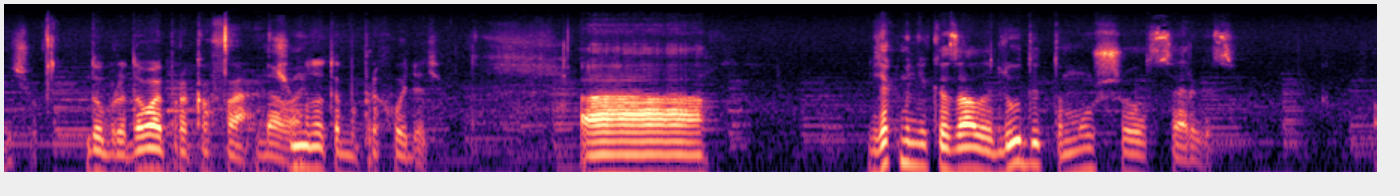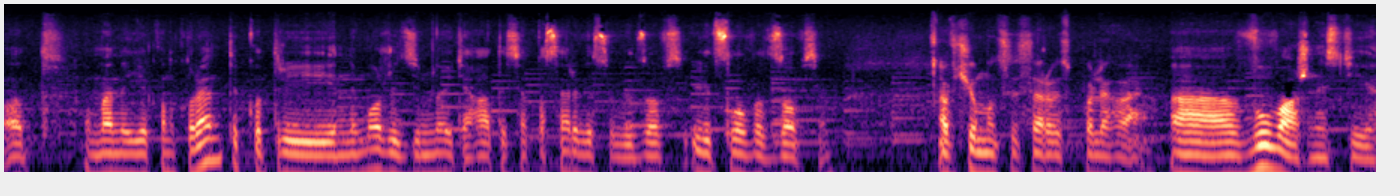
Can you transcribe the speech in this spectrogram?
не чув. Добре, давай про кафе. Давай. Чому до тебе приходять? А, як мені казали люди, тому що сервіс. От у мене є конкуренти, котрі не можуть зі мною тягатися по сервісу від, зовсім, від слова зовсім. А в чому цей сервіс полягає? А, в уважності.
